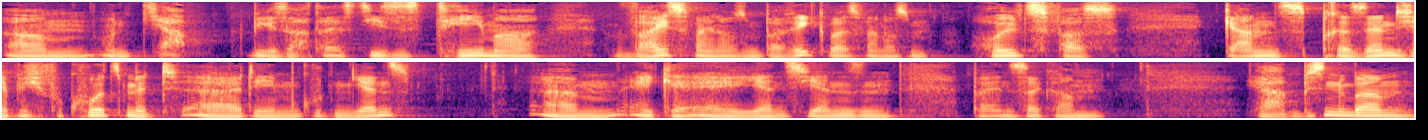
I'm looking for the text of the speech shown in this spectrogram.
Ähm, und ja, wie gesagt, da ist dieses Thema Weißwein aus dem Barrik, Weißwein aus dem Holzfass ganz präsent. Ich habe mich vor kurzem mit äh, dem guten Jens ähm, aka Jens Jensen bei Instagram, ja, ein bisschen über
